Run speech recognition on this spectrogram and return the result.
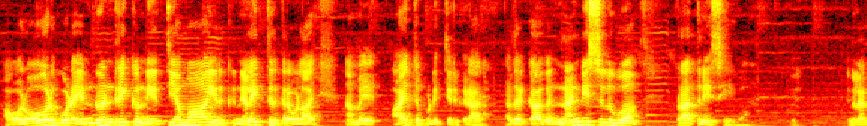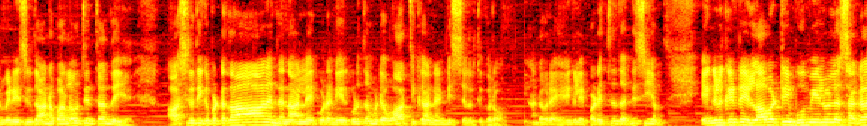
அவரோடு கூட என்றென்றைக்கும் நித்தியமாக இருக்கு நிலைத்திருக்கிறவளாய் நம்மை ஆயத்தப்படுத்தியிருக்கிறார். அதற்காக நன்றி சொல்லுவோம் பிரார்த்தனை செய்வோம். எங்கள் அன்பை நேசிதான பரலோகத்தின் தந்தையே ஆசீர்வதிக்கப்பட்டதான இந்த நாளிலே கூட நீர் கொடுத்த நம்முடைய வார்த்தைக்காக நன்றி செலுத்துகிறோம். ஆண்டவரை எங்களை படைத்தது அதிசயம். எங்களுக்கென்று எல்லாவற்றையும் பூமியில் உள்ள சகல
